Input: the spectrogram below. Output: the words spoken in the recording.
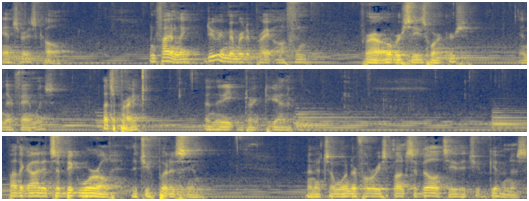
answer his call. And finally, do remember to pray often for our overseas workers and their families. Let's pray and then eat and drink together. Father God, it's a big world that you've put us in. And it's a wonderful responsibility that you've given us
